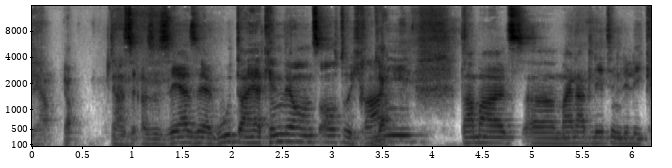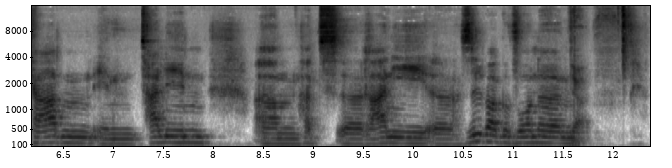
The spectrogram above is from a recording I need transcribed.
Ja. ja. Also, also sehr, sehr gut. Daher kennen wir uns auch durch Rani. Ja. Damals äh, meine Athletin Lilly Kaden in Tallinn ähm, hat äh, Rani äh, Silber gewonnen. Ja.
